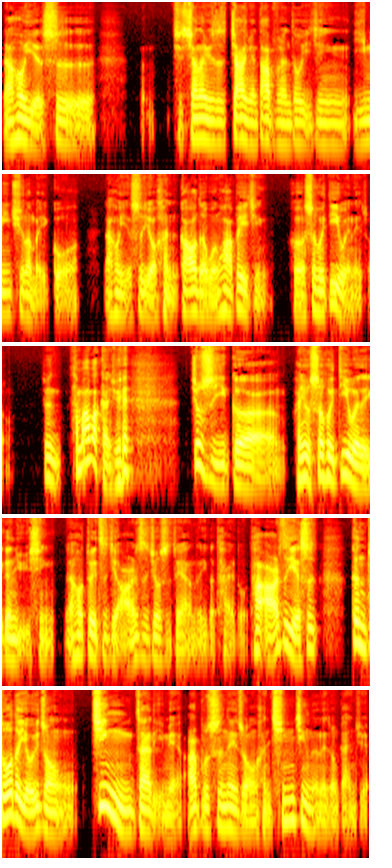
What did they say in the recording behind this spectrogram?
然后也是，就相当于是家里面大部分人都已经移民去了美国，然后也是有很高的文化背景和社会地位那种，就他妈妈感觉。就是一个很有社会地位的一个女性，然后对自己儿子就是这样的一个态度。他儿子也是更多的有一种敬在里面，而不是那种很亲近的那种感觉。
